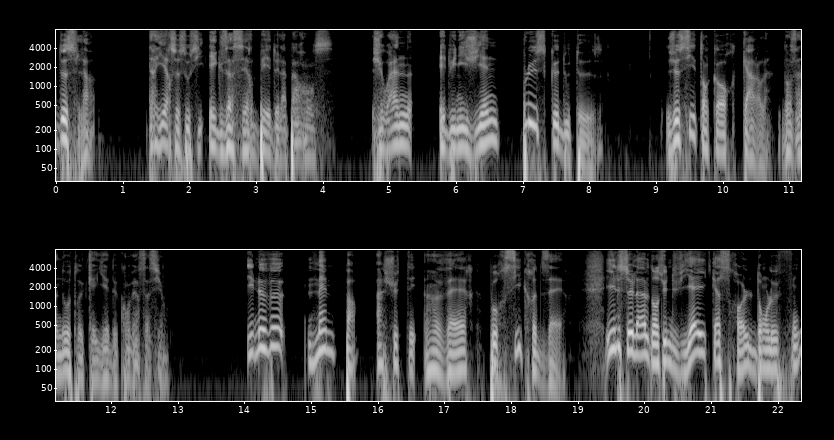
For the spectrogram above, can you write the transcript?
De cela, derrière ce souci exacerbé de l'apparence, Johann est d'une hygiène plus que douteuse. Je cite encore Karl dans un autre cahier de conversation. Il ne veut même pas acheter un verre pour six kreutzer. Il se lave dans une vieille casserole dont le fond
